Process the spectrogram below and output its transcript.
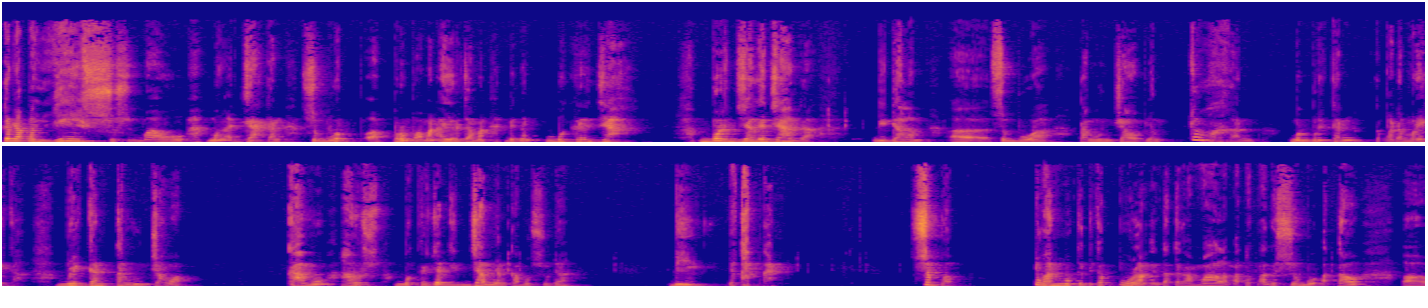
Kenapa Yesus mau mengajarkan sebuah uh, perumpamaan akhir zaman dengan bekerja, berjaga-jaga di dalam uh, sebuah tanggung jawab yang Tuhan memberikan kepada mereka. Berikan tanggung jawab. Kamu harus bekerja di jam yang kamu sudah ditetapkan. Sebab Tuhanmu ketika pulang entah tengah malam atau pagi subuh atau uh,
